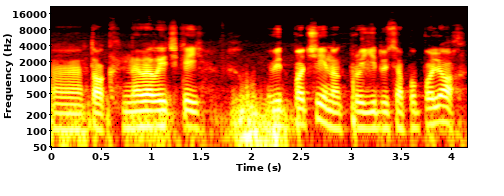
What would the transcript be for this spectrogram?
е, так, невеличкий відпочинок, проїдуся по полях.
